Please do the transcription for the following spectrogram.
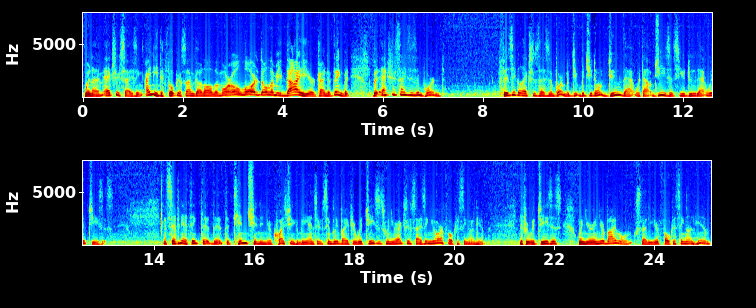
when I'm exercising, I need to focus on God all the more. Oh Lord, don't let me die here kind of thing. But but exercise is important. Physical exercise is important, but you, but you don't do that without Jesus. You do that with Jesus. And Stephanie, I think that the, the tension in your question can be answered simply by if you're with Jesus when you're exercising, you are focusing on him. If you're with Jesus when you're in your Bible study, you're focusing on him.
